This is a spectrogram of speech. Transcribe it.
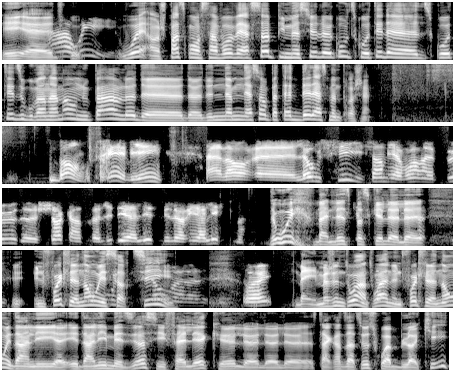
Et, ah, oui. Oui, je pense qu'on s'en va vers ça. Puis, M. Legault, du côté, de, du côté du gouvernement, on nous parle d'une nomination peut-être dès la semaine prochaine. Bon, très bien. Alors, euh, là aussi, il semble y avoir un peu de choc entre l'idéalisme et le réalisme. Oui, ben là, c'est parce que le, une fois que le nom est sorti. Euh, ben, imagine-toi, Antoine, une fois que le nom est dans les, est dans les médias, s'il fallait que le, le, ta candidature soit bloquée,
